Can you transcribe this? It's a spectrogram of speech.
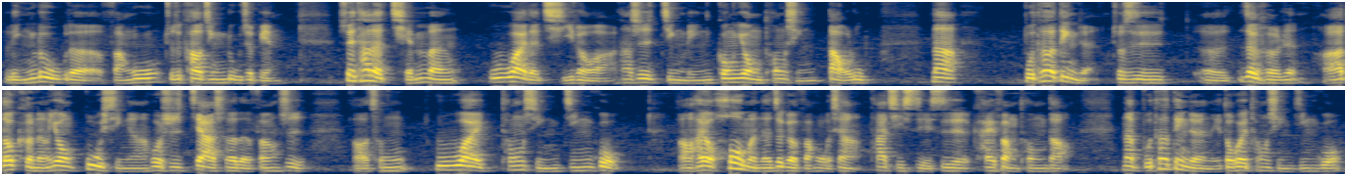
临路的房屋，就是靠近路这边，所以它的前门屋外的骑楼啊，它是紧邻公用通行道路。那不特定人，就是呃任何人啊，都可能用步行啊，或是驾车的方式啊，从屋外通行经过。啊，还有后门的这个防火巷，它其实也是开放通道，那不特定的人也都会通行经过，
